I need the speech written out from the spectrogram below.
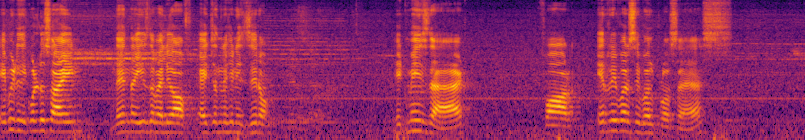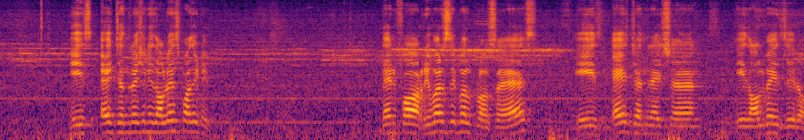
if it is equal to sign then the is the value of S generation is 0 it means that for irreversible process is S generation is always positive. Then for reversible process is S generation is always 0.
